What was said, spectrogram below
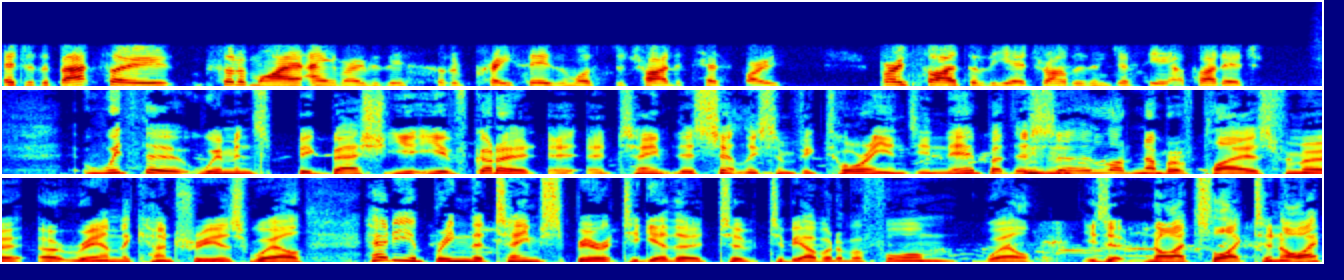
edge of the bat. So sort of my aim over this sort of pre-season was to try to test both both sides of the edge rather than just the outside edge. With the women's Big Bash, you, have got a, a, team. There's certainly some Victorians in there, but there's mm-hmm. a lot number of players from a, around the country as well. How do you bring the team spirit together to, to be able to perform well? Is it nights like tonight,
